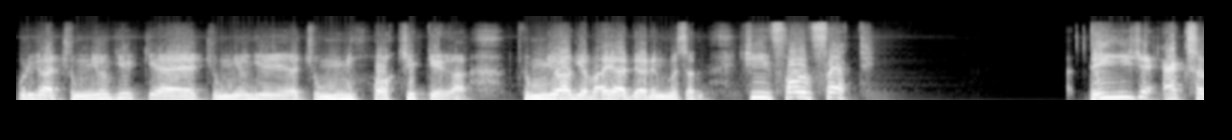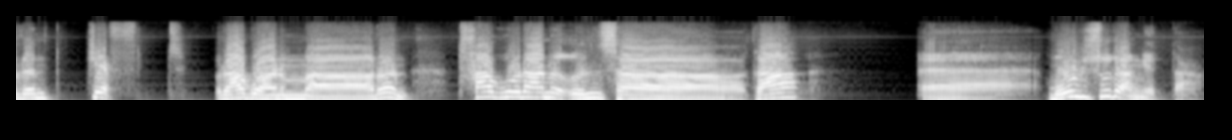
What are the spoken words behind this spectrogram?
우리가 중요 깊게 중요 중요 깊게가 중요하게 봐야 되는 것은 he forfeit these excellent gift 라고 하는 말은 탁월한 은사가 에, 몰수당했다.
